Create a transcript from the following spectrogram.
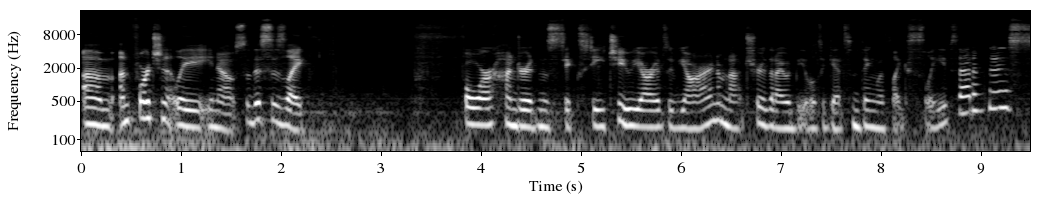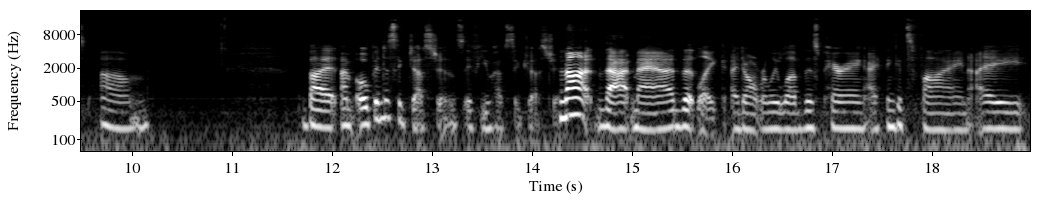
Um, unfortunately, you know, so this is like 462 yards of yarn. I'm not sure that I would be able to get something with like sleeves out of this. Um, but I'm open to suggestions if you have suggestions. Not that mad that like I don't really love this pairing. I think it's fine. I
